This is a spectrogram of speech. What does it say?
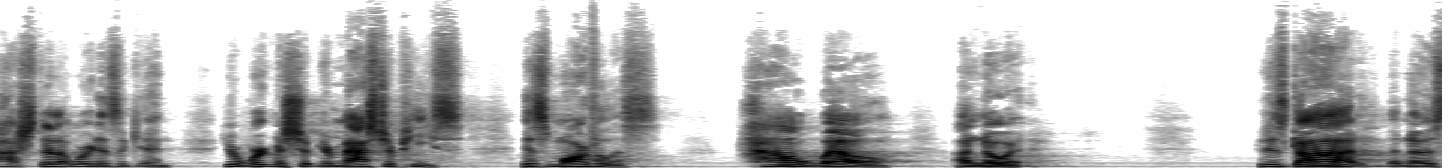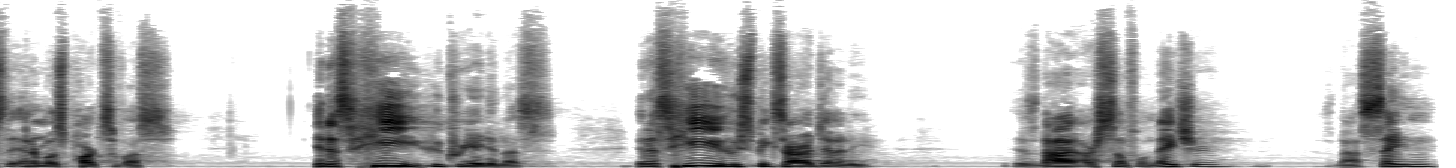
gosh, there that word is again. Your workmanship, your masterpiece is marvelous. How well I know it. It is God that knows the innermost parts of us. It is He who created us. It is He who speaks our identity. It is not our sinful nature. It is not Satan.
